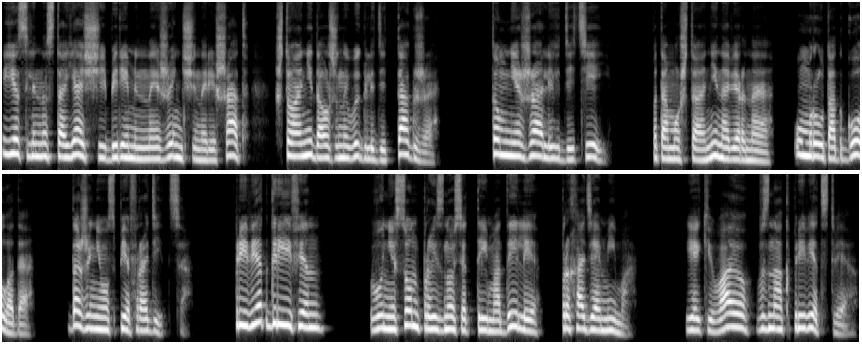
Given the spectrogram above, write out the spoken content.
Если настоящие беременные женщины решат, что они должны выглядеть так же, то мне жаль их детей, потому что они, наверное, умрут от голода, даже не успев родиться. «Привет, Гриффин!» В унисон произносят три модели, проходя мимо. Я киваю в знак приветствия.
